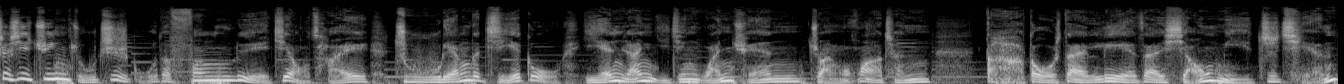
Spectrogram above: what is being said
这些君主治国的方略教材，主粮的结构俨然已经完全转化成大豆在列在小米之前，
